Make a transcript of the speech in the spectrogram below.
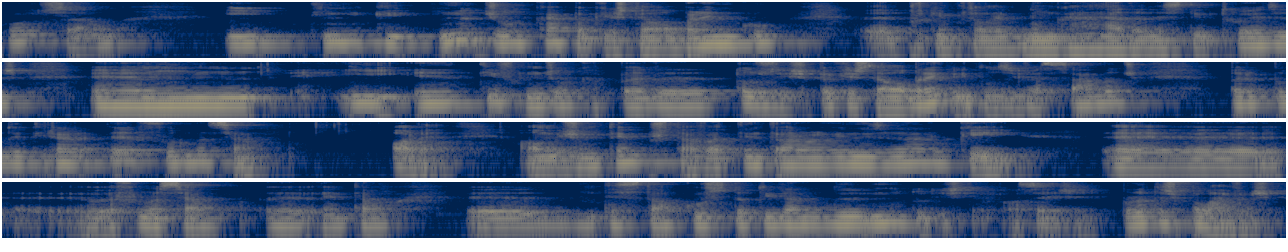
condução e tinha que me deslocar para Castelo Branco, eh, porque em Porto Alegre nunca há nada desse tipo de coisas, um, e uh, tive que me deslocar para, todos os dias para Castelo Branco, inclusive a sábados, para poder tirar a formação. Ora, ao mesmo tempo estava a tentar organizar o quê? a formação, então, desse tal curso de aptidão de motorista. Ou seja, por outras palavras,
